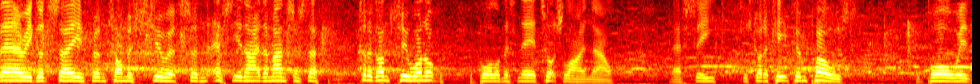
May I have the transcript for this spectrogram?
very good save from Thomas Stewart and FC United of Manchester could have gone 2 1 up. The ball on this near touchline now. FC just got to keep composed. The ball with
